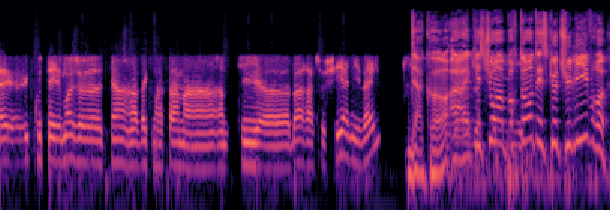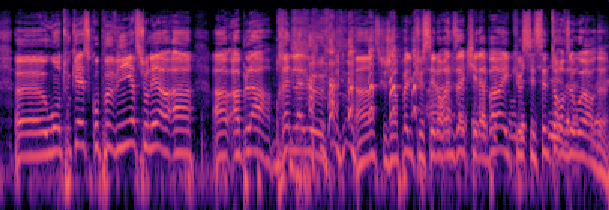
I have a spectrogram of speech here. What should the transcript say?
Euh, écoutez, moi je tiens avec ma femme un, un petit euh, bar à sushi à Nivelles. D'accord. Alors la question importante, est-ce que tu livres euh, ou en tout cas est-ce qu'on peut venir si on est à à à, à Blas, Braine-l'Alleud hein, Parce que je rappelle que c'est Lorenza qui est là-bas et que c'est Center of the World.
